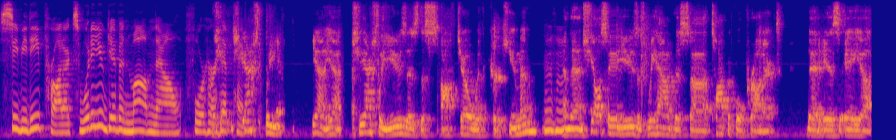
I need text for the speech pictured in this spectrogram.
CBD products. What are you giving mom now for her she, hip pain? She actually, yeah, yeah. She actually uses the soft gel with curcumin. Mm-hmm. And then she also uses, we have this uh, topical product that is a, uh,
